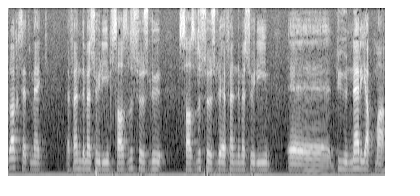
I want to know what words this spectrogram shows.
raks etmek efendime söyleyeyim sazlı sözlü sazlı sözlü efendime söyleyeyim e, düğünler yapmak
